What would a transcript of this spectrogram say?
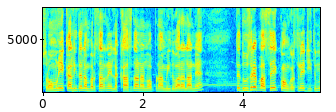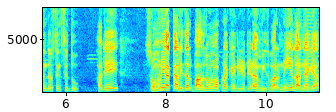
ਸ਼੍ਰੋਮਣੀ ਅਕਾਲੀ ਦਲ ਅੰਮ੍ਰਿਤਸਰ ਨੇ ਲੱਖਾ ਸਿਧਾਣਾ ਨੂੰ ਆਪਣਾ ਉਮੀਦਵਾਰ ਐਲਾਨਿਆ ਤੇ ਦੂਸਰੇ ਪਾਸੇ ਕਾਂਗਰਸ ਨੇ ਜੀਤਮਿੰਦਰ ਸਿੰਘ ਸਿੱਧੂ। ਹਜੇ ਸ਼੍ਰੋਮਣੀ ਅਕਾਲੀ ਦਲ ਬਾਦਲ ਵੱਲੋਂ ਆਪਣਾ ਕੈਂਡੀਡੇਟ ਜਿਹੜਾ ਉਮੀਦਵਾਰ ਨਹੀਂ ਐਲਾਨਿਆ ਗਿਆ।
